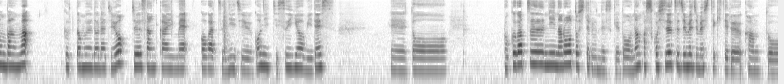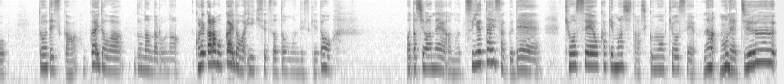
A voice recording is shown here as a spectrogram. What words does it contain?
こんばんは。グッドムードラジオ13回目5月25日水曜日です。えっ、と、6月になろうとしてるんですけど、なんか少しずつジメジメしてきてる関東。どうですか？北海道はどうなんだろうな。これから北海道はいい季節だと思うんですけど、私はね、あの、梅雨対策で、矯正をかけました。宿毛矯正なもうね十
